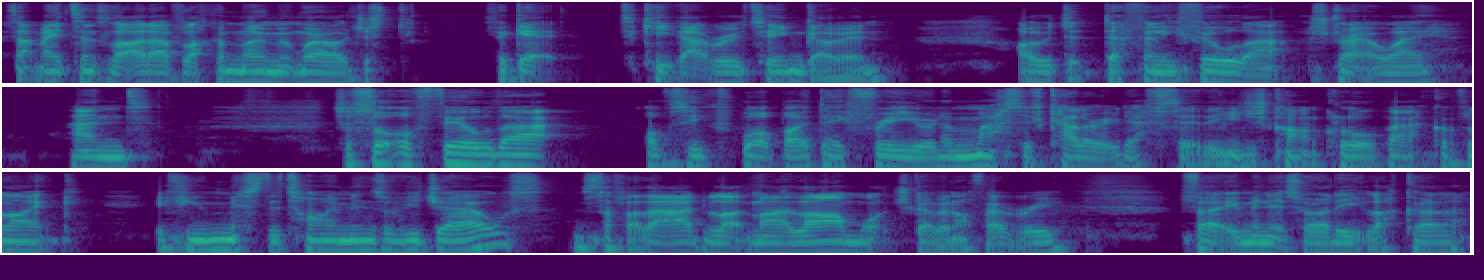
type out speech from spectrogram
if that made sense. Like I'd have like a moment where I'd just forget to keep that routine going. I would definitely feel that straight away. And to sort of feel that obviously what by day three you're in a massive calorie deficit that you just can't claw back of like if you miss the timings of your gels and stuff like that, I had like my alarm watch going off every 30 minutes where I'd eat like a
